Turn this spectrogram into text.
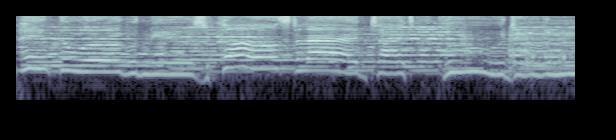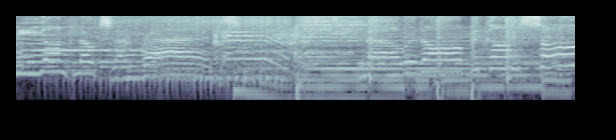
paint the world with musical stalactites, voodoo, neon cloaks and rags? Now it all becomes so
